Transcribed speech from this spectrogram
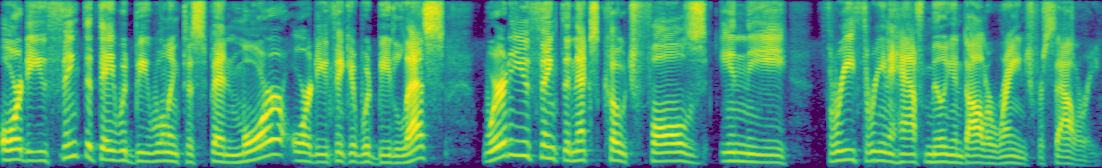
or do you think that they would be willing to spend more, or do you think it would be less? Where do you think the next coach falls in the three, three and a half million dollar range for salary?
